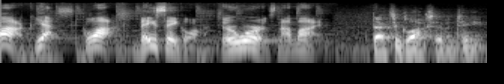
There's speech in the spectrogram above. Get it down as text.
Glock. Yes, Glock. They say Glock. Their words, not mine. That's a Glock 17.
